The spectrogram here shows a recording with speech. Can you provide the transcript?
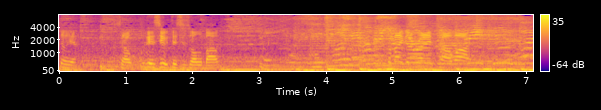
So yeah. So we're gonna see what this is all about. Somebody's gonna run into our watch.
